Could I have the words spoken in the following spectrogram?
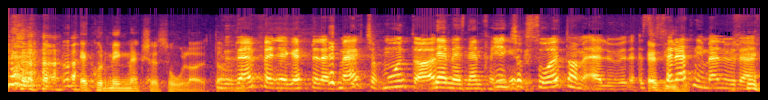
Ekkor még meg se szólaltam. De nem fenyegettelek meg, csak mondtad. Nem, ez nem Én fenyegetés. csak szóltam előre. Ezt Ez így. szeretném előre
